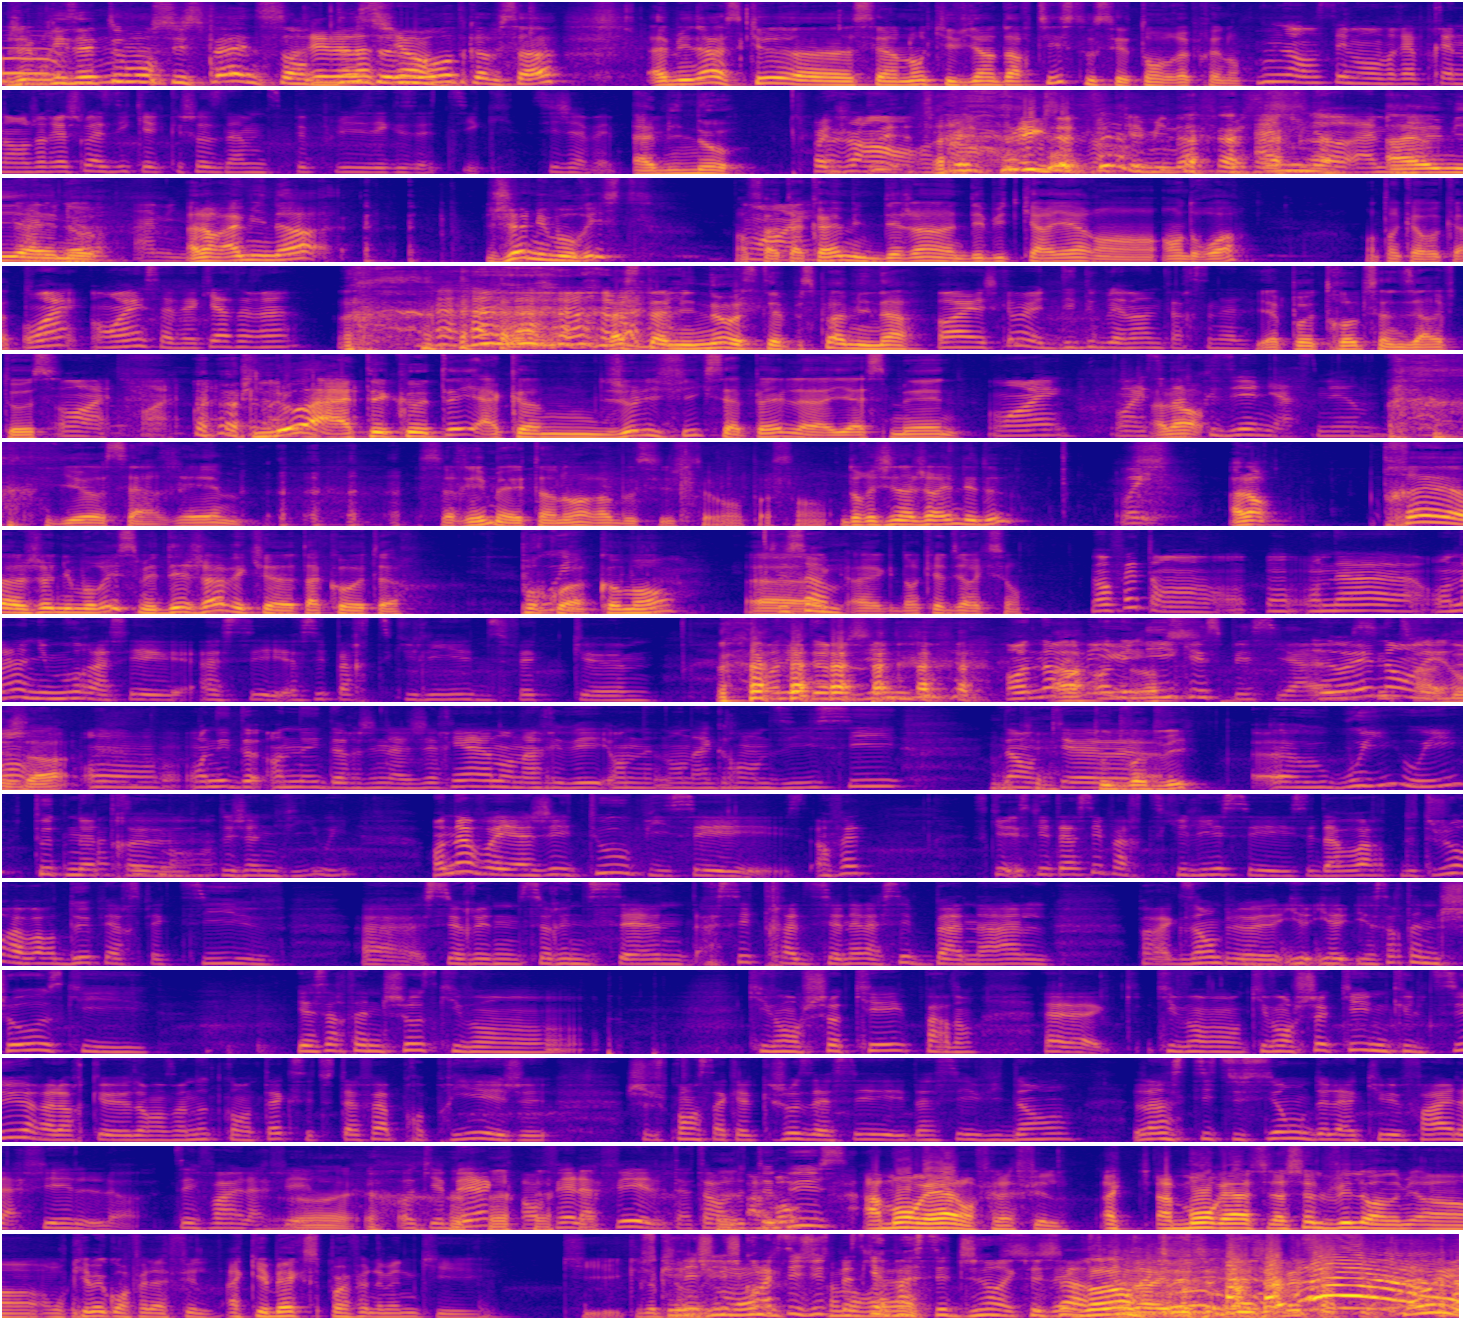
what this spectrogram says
J'ai brisé tout mon suspense en deux Révélation. secondes comme ça. Amina, est-ce que euh, c'est un nom qui vient d'artiste ou c'est ton vrai prénom? Non, c'est mon vrai prénom. J'aurais choisi quelque chose d'un petit peu plus exotique, si j'avais pu. Amino. Genre. Plus exotique. Amina, Amina. Ami Aeno. Amina. Alors, Amina, jeune humoriste. Enfin, Ouais. tu as quand même une- déjà un début de carrière en, en droit, en tant qu'avocate. Ouais, ouais, ça fait 4 ans. Là, c'est Amino, c'était- c'est pas Amina. Ouais, j'ai comme un dédoublement de personnalité. Il n'y a pas trop, ça nous arrive tous. Ouais, ouais, Puis là, à tes côtés, il y a comme une jolie fille qui s'appelle euh, Yasmine. ouais. Ouais, c'est Alors- ma cousine, Yasmine. Yo, ça rime. Ça rime est un nom arabe aussi, justement, en passant. D'origine algérienne, les deux? Oui. Alors, très euh, jeune humoriste, mais déjà avec euh, ta co-auteur. Pourquoi? Oui. Comment? Euh, C'est ça. avec- avec- Dans quelle direction? Mais en fait, on, on, on a, on a un humour assez, assez, assez particulier du fait que on est d'origine. On, Ah, on est unique et spécial. Ouais, non, Ah, mais on- déjà. On, on est de- on est d'origine algérienne, on est arrivé, on, on a grandi ici. Donc, euh, Toute votre vie? euh, Oui, oui, toute notre euh, de jeune vie, oui. On a voyagé et tout, puis c'est... En fait, ce qui, est- ce qui est assez particulier, c'est d'avoir, de toujours avoir deux perspectives euh, sur, une, sur une scène assez traditionnelle, assez banale. Par exemple, il y, a- il y a certaines choses qui... Il y a certaines choses qui vont qui vont choquer, pardon, euh, qui- vont qui vont choquer une culture, alors que dans un autre contexte, c'est tout à fait approprié. Je, je, je pense à quelque chose d'assez d'assez évident, l'institution de la queue, faire la file, là. Tu sais, faire la file. Ouais. Au Québec, on fait la file. T'attends l'autobus. À Montréal, on fait la file. À, à Montréal, c'est la seule ville en- en- au Québec où on fait la file. À Québec, c'est pas un phénomène qui, qui, qui est Parce que- Mais observé. je, je crois que c'est juste parce qu'il n'y a pas assez de gens C'est ça. Non, non, est- est jamais sorti. Ah oui,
